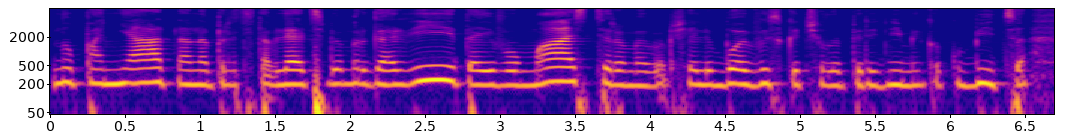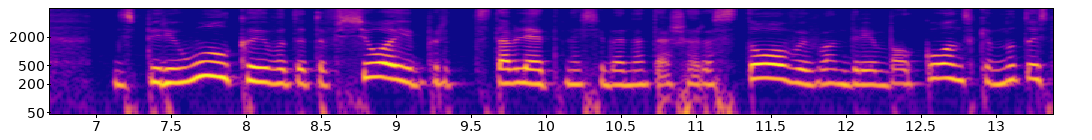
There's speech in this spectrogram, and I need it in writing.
ну, понятно, она представляет себе Маргарита, его мастером, и вообще любой выскочила перед ними как убийца. Из переулка, и вот это все, и представляет на себя Наташа Ростова, и Андреем Балконским. Ну, то есть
